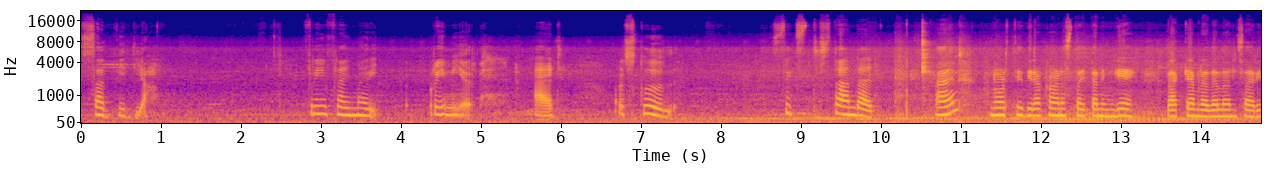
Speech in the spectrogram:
Sadvidya. Free primary premier at school. Sixth standard and ನೋಡ್ತಿದ್ದೀರಾ ಕಾಣಿಸ್ತೈತಾ ನಿಮಗೆ? ಬ್ಯಾಕ್ ಕ್ಯಾಮ್ರಾದಲ್ಲಿ ಒಂದು ಸಾರಿ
